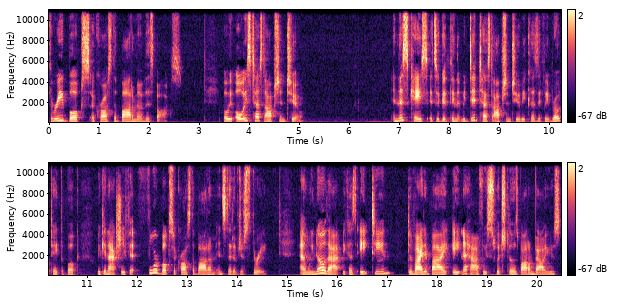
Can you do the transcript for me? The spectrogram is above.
3 books across the bottom of this box but we always test option 2. In this case, it's a good thing that we did test option 2 because if we rotate the book, we can actually fit 4 books across the bottom instead of just 3. And we know that because 18 divided by 8.5, we switched those bottom values.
